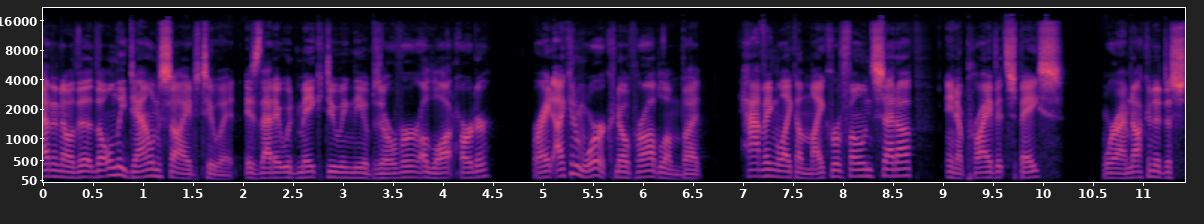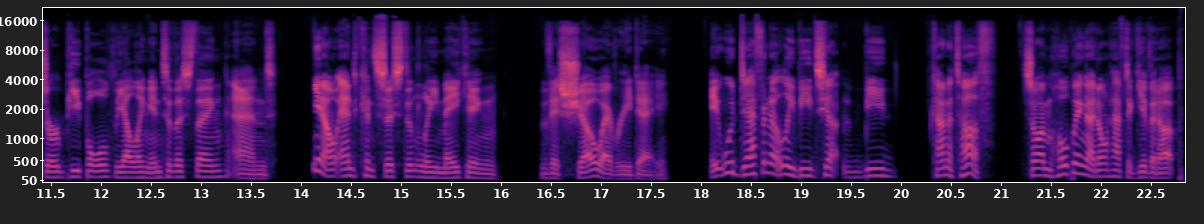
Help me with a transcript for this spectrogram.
I don't know, the, the only downside to it is that it would make doing the Observer a lot harder, right? I can work, no problem, but having like a microphone set up in a private space where I'm not going to disturb people yelling into this thing and, you know, and consistently making this show every day, it would definitely be t- be kind of tough. So I'm hoping I don't have to give it up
